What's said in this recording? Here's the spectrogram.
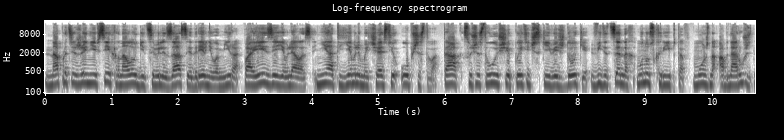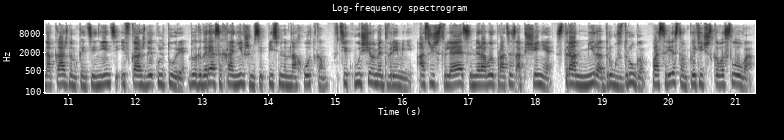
На протяжении всей хронологии цивилизации древнего мира поэзия являлась неотъемлемой частью общества. Так, существующие поэтические вещдоки в виде ценных манускриптов можно обнаружить на каждом континенте и в каждой культуре. Благодаря сохранившимся письменным находкам в текущий момент времени осуществляется мировой процесс общения стран мира друг с другом посредством поэтического слова.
